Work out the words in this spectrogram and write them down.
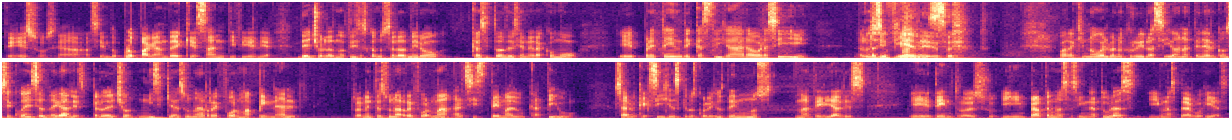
de eso, o sea, haciendo propaganda de que es antifidelidad. De hecho, las noticias cuando usted las miró, casi todas decían, era como, eh, pretende castigar ahora sí a los, los infieles. infieles. para que no vuelvan a ocurrir así, van a tener consecuencias legales. Pero de hecho, ni siquiera es una reforma penal. Realmente es una reforma al sistema educativo. O sea, lo que exige es que los colegios den unos materiales eh, dentro de su... y impartan unas asignaturas y unas pedagogías.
